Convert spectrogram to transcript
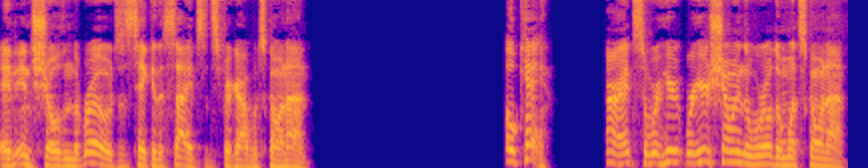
and, and show them the roads. Let's take in the sights. Let's figure out what's going on. Okay. All right. So we're here. We're here showing the world and what's going on.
